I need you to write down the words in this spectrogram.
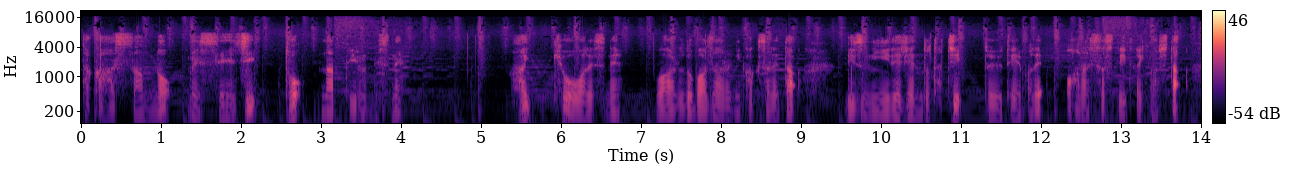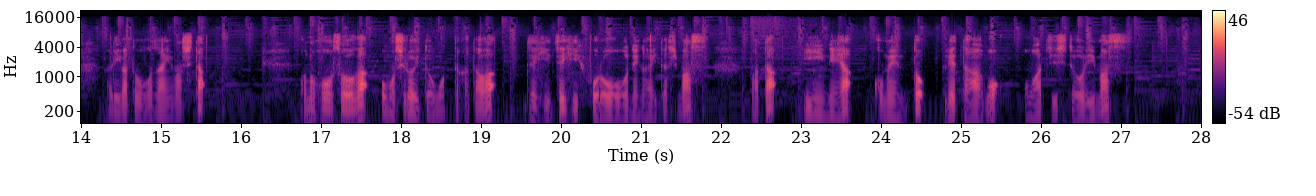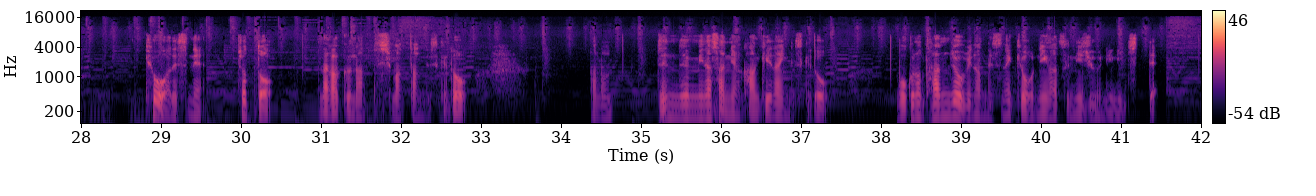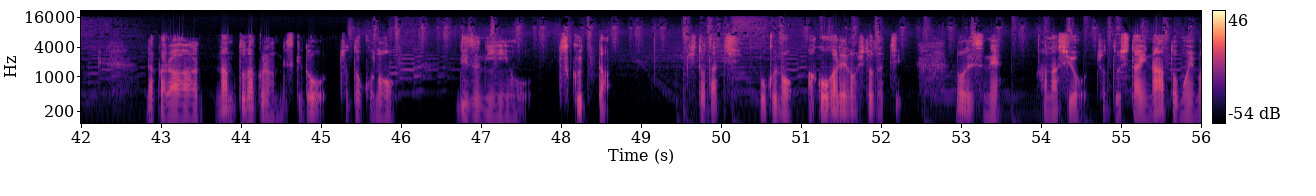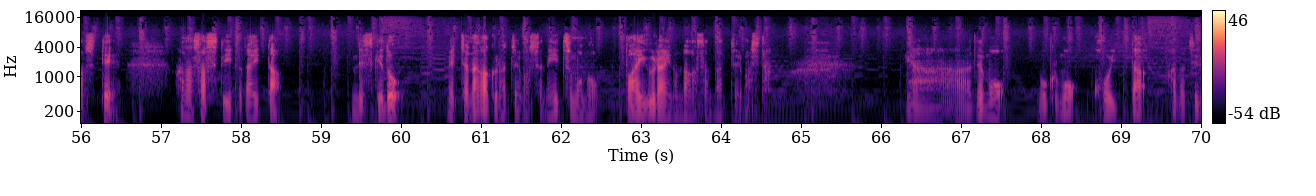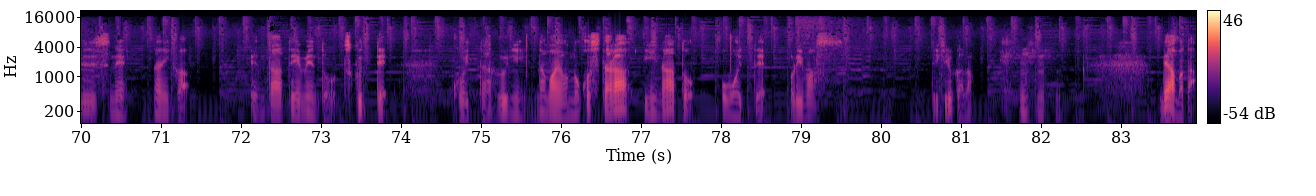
高橋さんのメッセージとなっているんですね。はい、今日はですね、ワールドバザールに隠されたディズニーレジェンドたちというテーマでお話しさせていただきました。ありがとうございました。この放送が面白いと思った方は、ぜひぜひフォローをお願いいたします。また、いいねやコメント、レターもお待ちしております。今日はですね、ちょっと長くなってしまったんですけど、あの、全然皆さんには関係ないんですけど、僕の誕生日なんですね、今日2月22日って。だから、なんとなくなんですけど、ちょっとこのディズニーを作った人たち、僕の憧れの人たちのですね、話をちょっとしたいなと思いまして、話させていただいたんですけど、めっちゃ長くなっちゃいましたね。いつもの倍ぐらいの長さになっちゃいました。いやー、でも僕もこういった形でですね、何かエンターテインメントを作って、こういった風に名前を残せたらいいなと思っております。できるかな？ではまた。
